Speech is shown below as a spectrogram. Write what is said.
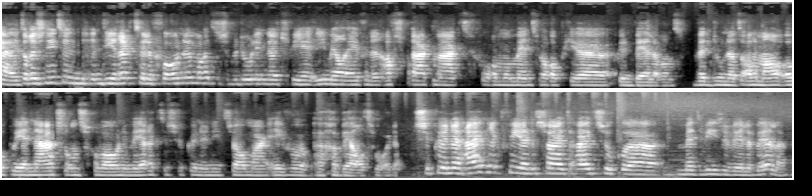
Ja, er is niet een, een direct telefoonnummer. Het is de bedoeling dat je via e-mail even een afspraak maakt voor een moment waarop je kunt bellen. Want we doen dat allemaal ook weer naast ons gewone werk, dus we kunnen niet zomaar even uh, gebeld worden. Ze kunnen eigenlijk via de site uitzoeken met wie ze willen bellen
